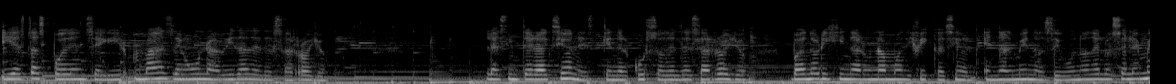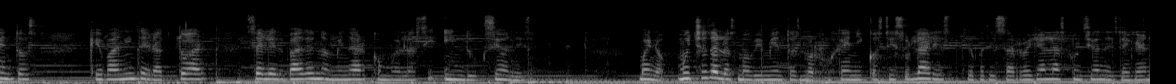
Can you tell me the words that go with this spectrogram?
y estas pueden seguir más de una vida de desarrollo. Las interacciones que en el curso del desarrollo van a originar una modificación en al menos de uno de los elementos que van a interactuar se les va a denominar como las inducciones. Bueno, muchos de los movimientos morfogénicos tisulares que desarrollan las funciones de gran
